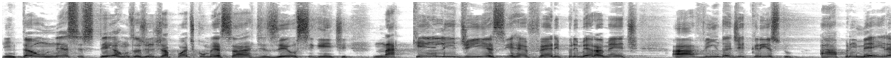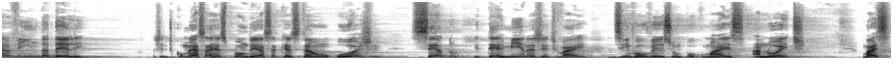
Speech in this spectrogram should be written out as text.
Então, nesses termos, a gente já pode começar a dizer o seguinte: naquele dia se refere primeiramente à vinda de Cristo, à primeira vinda dele. A gente começa a responder essa questão hoje, cedo, e termina, a gente vai desenvolver isso um pouco mais à noite, mas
